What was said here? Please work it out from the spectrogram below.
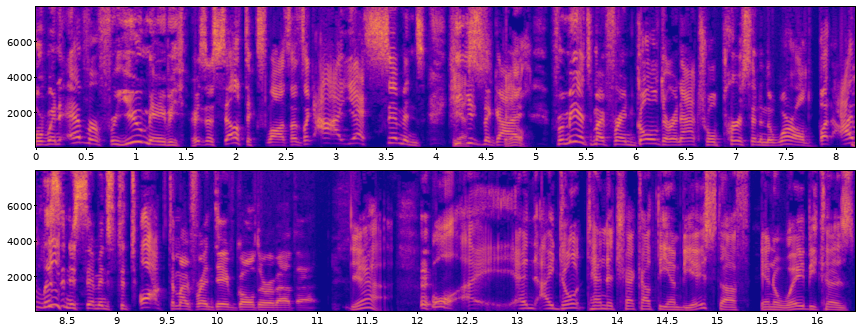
or whenever for you, maybe there's a Celtics loss. I was like, ah, yes, Simmons. He's Yes, the guy. For me, it's my friend Golder, an actual person in the world. But I listen to Simmons to talk to my friend Dave Golder about that. Yeah. well, I and I don't tend to check out the NBA stuff in a way because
